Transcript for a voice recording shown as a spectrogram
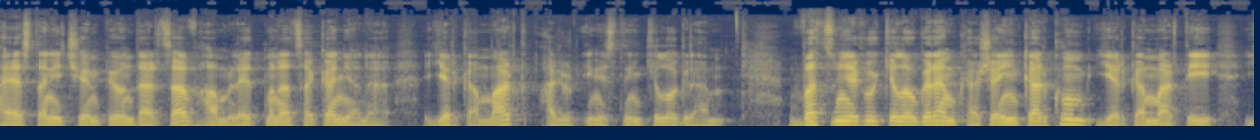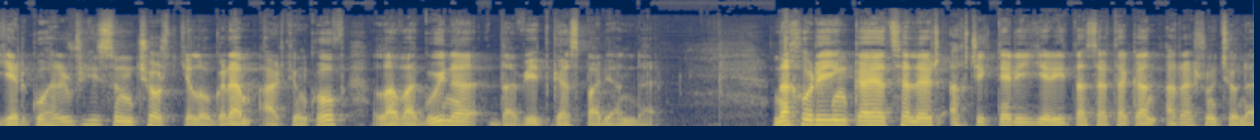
Հայաստանի չեմպիոն դարձավ Համլետ Մնացականյանը, երկամարտ 195 կիլոգրամ։ 62 կիլոգրամ քաշային կարգում երկամարտի 254 կիլոգրամ արդյունքով լավագույնը Դավիթ Գասպարյանն է։ Նախորդին կայացել էր աղջիկների երիտասարդական առաջնությունը,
